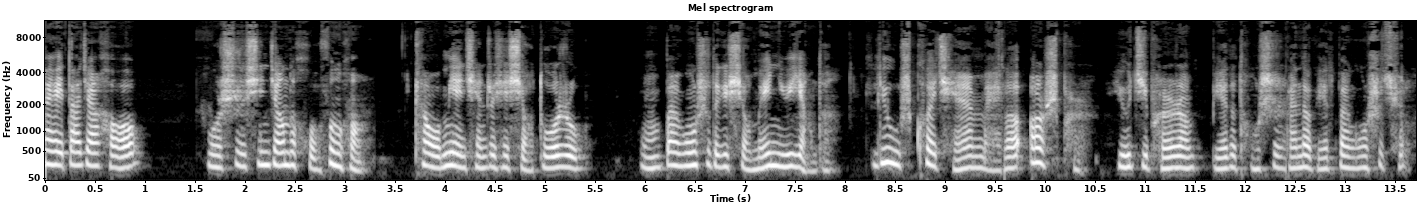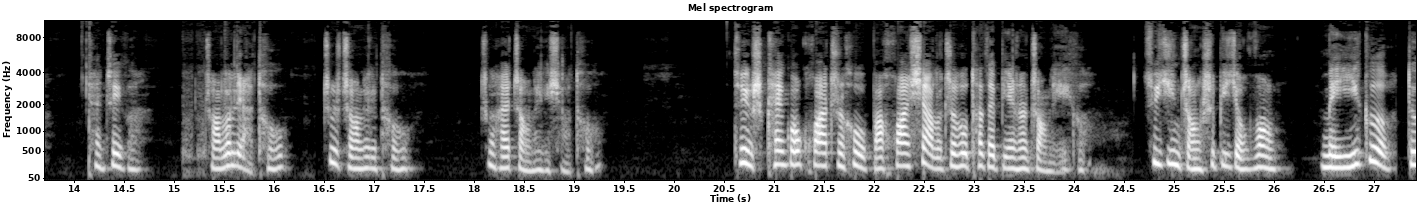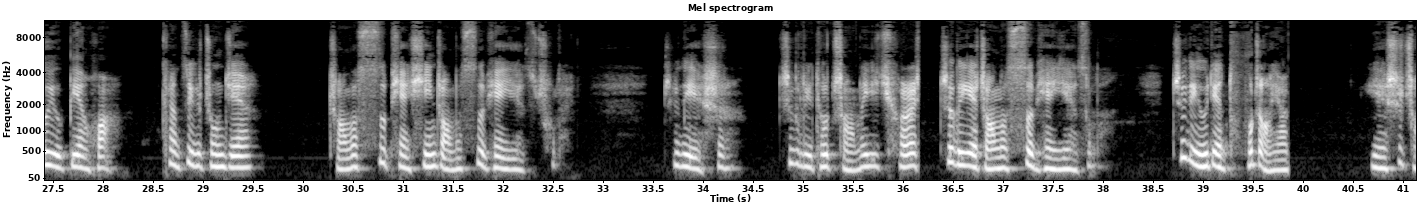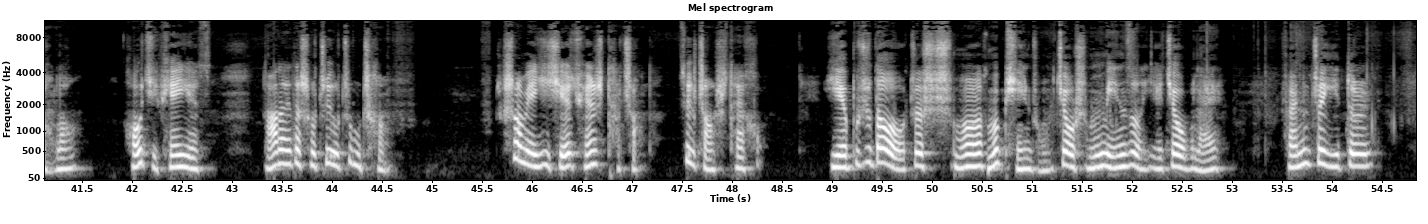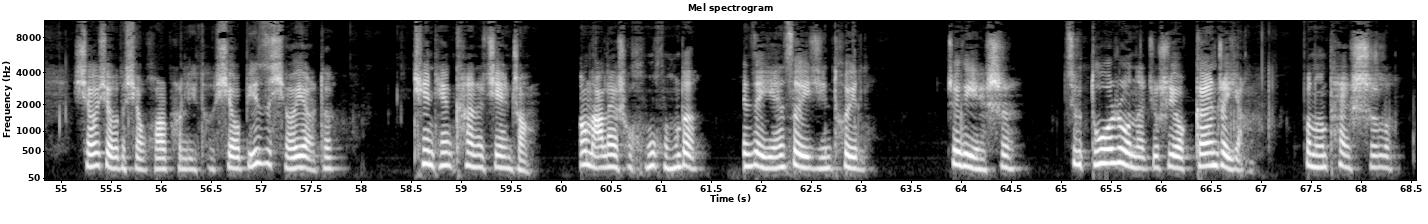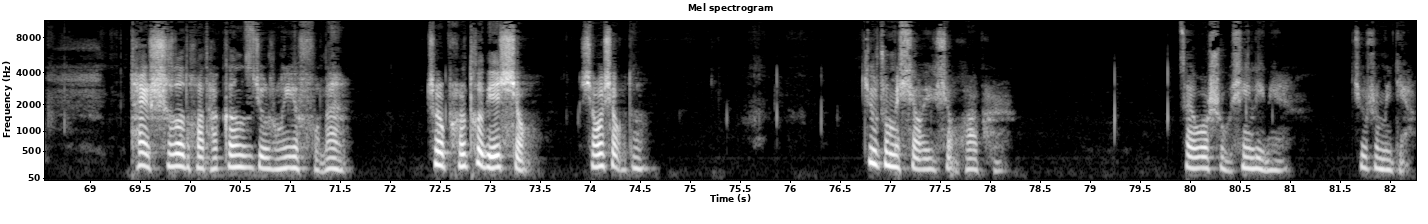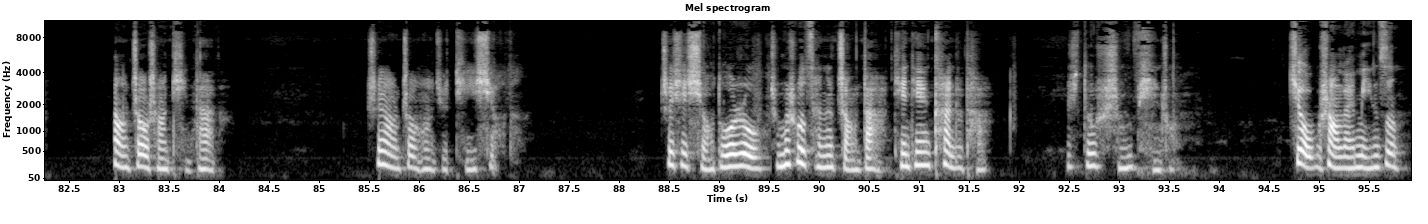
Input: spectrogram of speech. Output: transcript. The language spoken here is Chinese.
嗨，大家好，我是新疆的火凤凰。看我面前这些小多肉，我们办公室的一个小美女养的，六十块钱买了二十盆，有几盆让别的同事搬到别的办公室去了。看这个，长了俩头，这长了一个头，这还长了一个小头。这个是开过花之后，把花下了之后，它在边上长了一个。最近长势比较旺，每一个都有变化。看这个中间。长了四片，新长了四片叶子出来。这个也是，这个里头长了一圈，这个也长了四片叶子了。这个有点土长呀，也是长了好几片叶子。拿来的时候只有这么长，上面一节全是它长的。这个长势太好，也不知道这是什么什么品种，叫什么名字也叫不来。反正这一堆小小的小花盆里头，小鼻子小眼的，天天看着见长。刚拿来时候红红的，现在颜色已经退了。这个也是，这个多肉呢，就是要干着养，不能太湿了。太湿了的话，它根子就容易腐烂。这盆特别小，小小的，就这么小一个小花盆，在我手心里面就这么点这样照上挺大的，这样照上就挺小的。这些小多肉什么时候才能长大？天天看着它，这都是什么品种？叫不上来名字。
